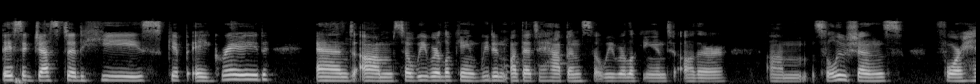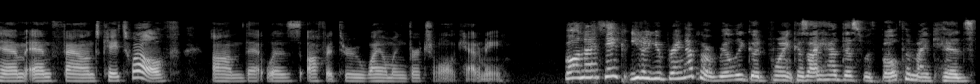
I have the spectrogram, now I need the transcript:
they suggested he skip a grade. And um, so we were looking, we didn't want that to happen. So we were looking into other um, solutions for him and found K 12 um, that was offered through Wyoming Virtual Academy. Well, and I think, you know, you bring up a really good point because I had this with both of my kids.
